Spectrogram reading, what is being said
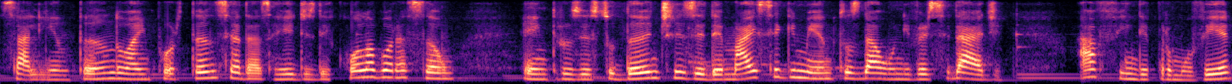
salientando a importância das redes de colaboração entre os estudantes e demais segmentos da universidade, a fim de promover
